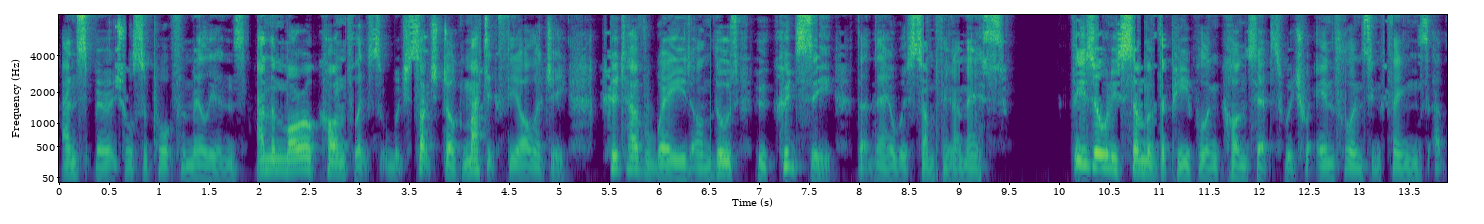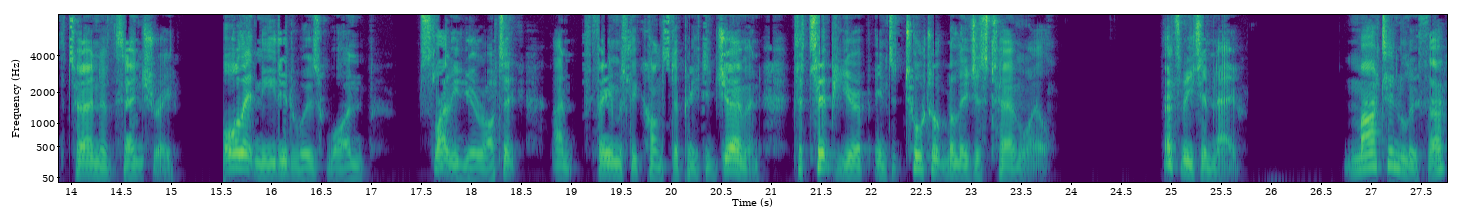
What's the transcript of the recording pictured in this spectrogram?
and spiritual support for millions, and the moral conflicts which such dogmatic theology could have weighed on those who could see that there was something amiss. These are only some of the people and concepts which were influencing things at the turn of the century. All it needed was one slightly neurotic and famously constipated German to tip Europe into total religious turmoil. Let's meet him now. Martin Luther,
